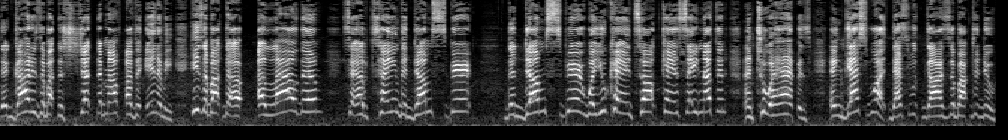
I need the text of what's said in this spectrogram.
that God is about to shut the mouth of the enemy. He's about to allow them to obtain the dumb spirit the dumb spirit where you can't talk, can't say nothing until it happens. And guess what? That's what God's about to do.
